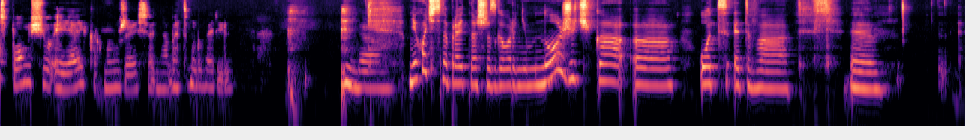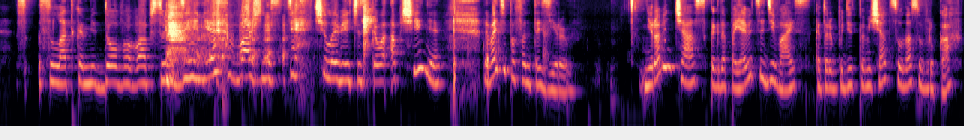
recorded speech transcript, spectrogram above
с помощью AI, как мы уже сегодня об этом говорили. Да. Мне хочется направить наш разговор немножечко э, от этого э, сладко-медового обсуждения важности человеческого общения. Давайте пофантазируем. Не ровен час, когда появится девайс, который будет помещаться у нас в руках,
